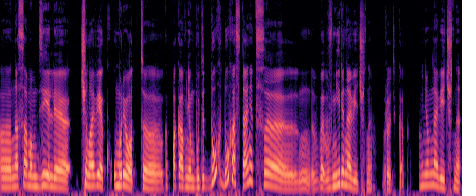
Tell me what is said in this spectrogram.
на самом деле человек умрет, э, пока в нем будет дух, дух останется э, в, мире навечно, вроде как. В нем навечно.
